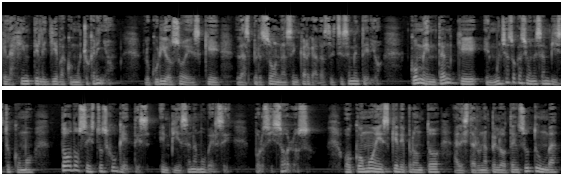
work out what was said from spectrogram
que la gente le lleva con mucho cariño. Lo curioso es que las personas encargadas de este cementerio comentan que en muchas ocasiones han visto cómo todos estos juguetes empiezan a moverse por sí solos. O cómo es que de pronto, al estar una pelota en su tumba,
